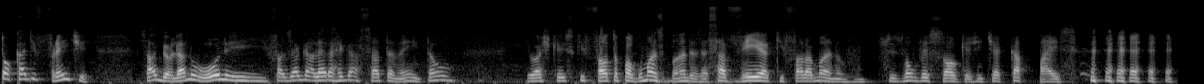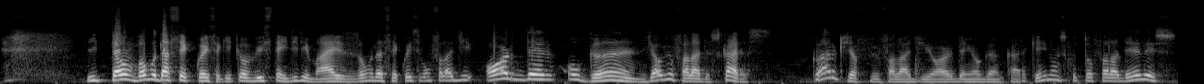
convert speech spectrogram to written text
tocar de frente, sabe? Olhar no olho e fazer a galera arregaçar também. Então, Eu acho que é isso que falta para algumas bandas, essa veia que fala, mano, vocês vão ver só o que a gente é capaz. então vamos dar sequência aqui que eu me estendi demais. Vamos dar sequência, vamos falar de Order Ogun. Já ouviu falar dos caras? Claro que já ouviu falar de Order Ogun, cara. Quem não escutou falar deles,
